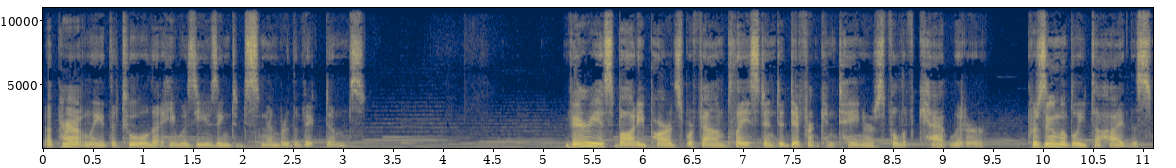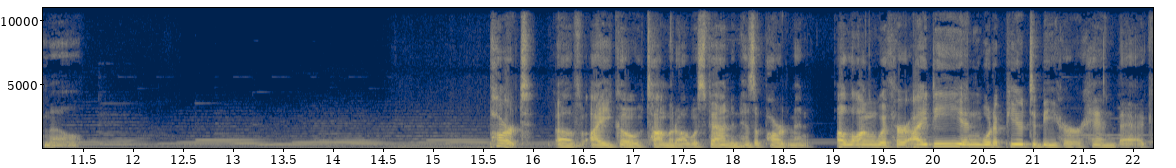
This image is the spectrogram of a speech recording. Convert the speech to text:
apparently the tool that he was using to dismember the victims. Various body parts were found placed into different containers full of cat litter, presumably to hide the smell. Part of Aiko Tamura was found in his apartment, along with her ID and what appeared to be her handbag.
